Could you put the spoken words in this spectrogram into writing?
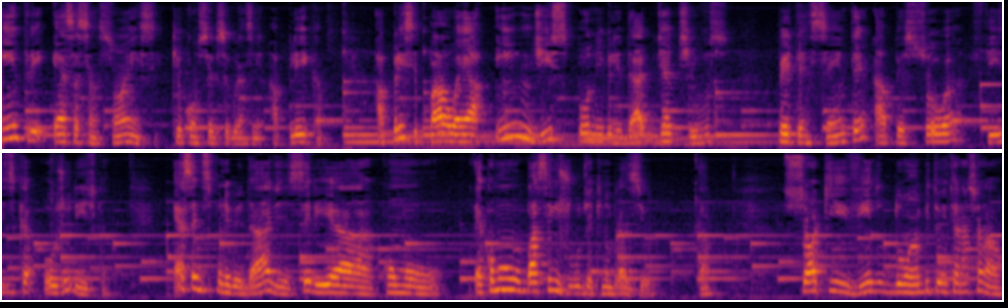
Entre essas sanções que o Conselho de Segurança aplica, a principal é a indisponibilidade de ativos pertencente à pessoa física ou jurídica. Essa indisponibilidade seria como é como o basta injúria aqui no Brasil, tá? só que vindo do âmbito internacional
